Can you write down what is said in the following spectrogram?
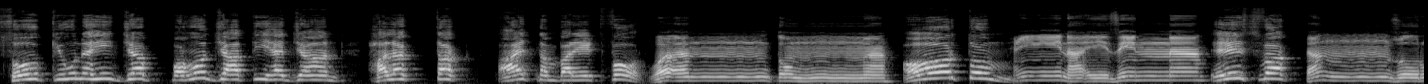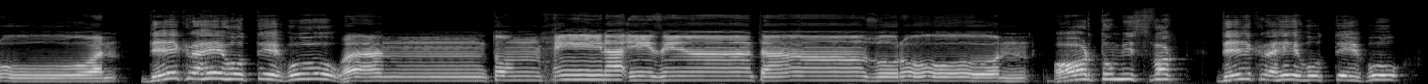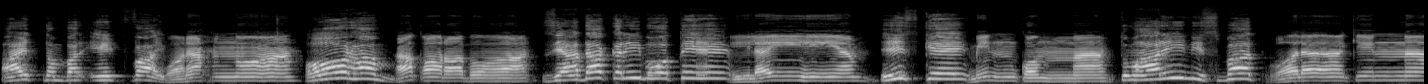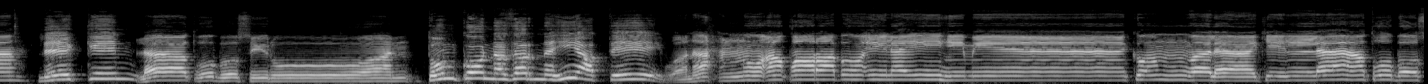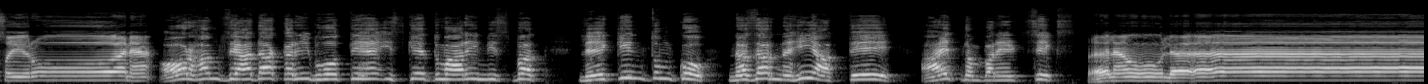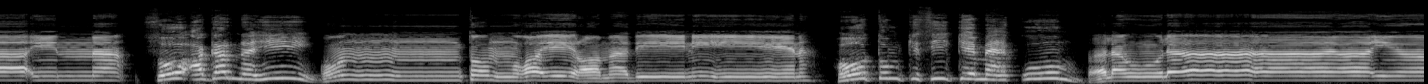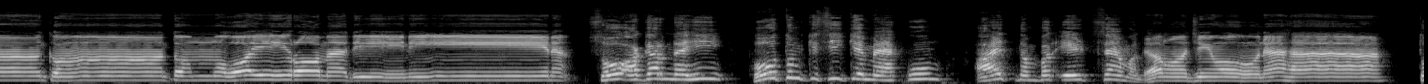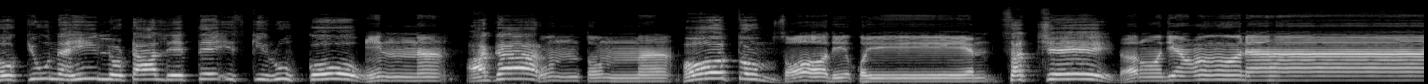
سو کیوں نہیں جب پہنچ جاتی ہے جان حلق تک آیت نمبر ایٹ فور وَأَنْتُمْ اور تم حِينَئِذٍ اس وقت تَنْظُرُونَ دیکھ رہے ہوتے ہو۔ وأنتم حينئذ تنظرون۔ اور تم اس وقت دیکھ رہے ہوتے ہو۔ آیت نمبر ایٹ فائیو۔ ونحن اور ہم أقرب زیادہ قریب ہوتے ہیں۔ إليه اس کے منكم۔ تمہاری نسبت۔ ولكن لیکن لا تبصرون۔ تم کو نظر نہیں آتے۔ ونحن أقرب إليه منكم ولكن لا تبصرون۔ اور ہم زیادہ قریب ہوتے ہیں اس کے تمہاری نسبت لیکن تم کو نظر نہیں آتے۔ آیت نمبر ایٹ سکس۔ فلولا إن سو اگر نہیں۔ كنتم غير مدينين۔ ہو تم کسی کے محکوم۔ فلولا كنتم غير مدينين۔ سو اگر نہیں ہو تم کسی کے محکوم۔ آیت نمبر ایٹ سیون۔ ترجعونها۔ تو کیوں نہیں لوٹا لیتے اس کی روح کو؟ إن اگر كنتم ہو تم صادقين سچے ترجعونها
